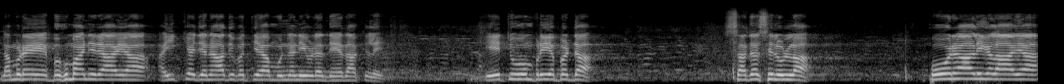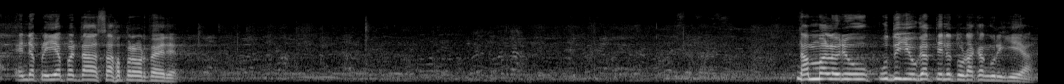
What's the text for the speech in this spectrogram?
നമ്മുടെ ബഹുമാന്യരായ ഐക്യ ജനാധിപത്യ മുന്നണിയുടെ നേതാക്കളെ ഏറ്റവും പ്രിയപ്പെട്ട സദസ്സിലുള്ള പോരാളികളായ എന്റെ പ്രിയപ്പെട്ട സഹപ്രവർത്തകർ നമ്മളൊരു പുതുയുഗത്തിന് തുടക്കം കുറിക്കുകയാണ്.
